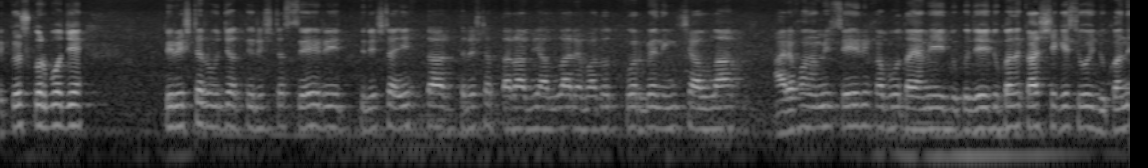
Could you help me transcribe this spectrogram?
রিকোয়েস্ট করব যে, তিরিশটা রোজা, তিরিশটা সেহরি, তিরিশটা ইফতার, তিরিশটা তারাবি আল্লাহর ইবাদত করবেন ইনশাআল্লাহ। আর এখন আমি সেহরি খাব, তাই আমি এই যেই দোকানে কাজ শিখেছি, ওই দোকানে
